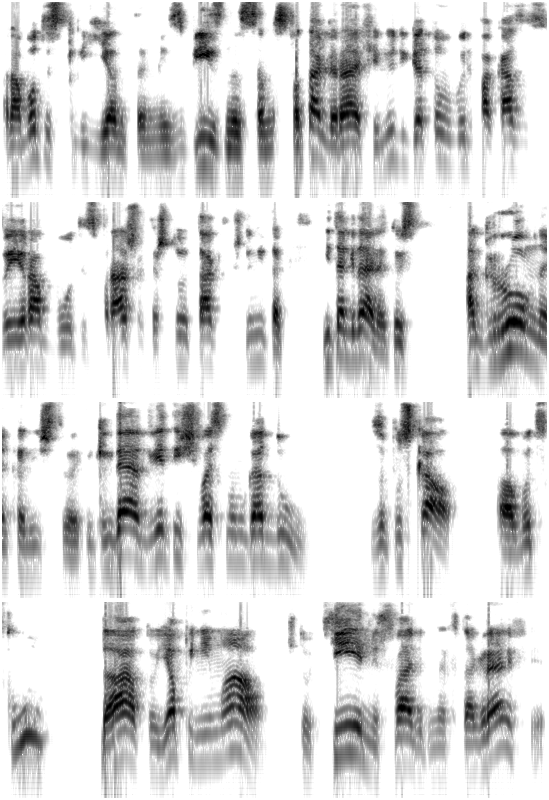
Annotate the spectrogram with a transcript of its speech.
работы с клиентами, с бизнесом, с фотографией. Люди готовы были показывать свои работы, спрашивать, а что так, что не так и так далее. То есть огромное количество. И когда я в 2008 году запускал uh, What School, да, то я понимал, что в теме свадебной фотографии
